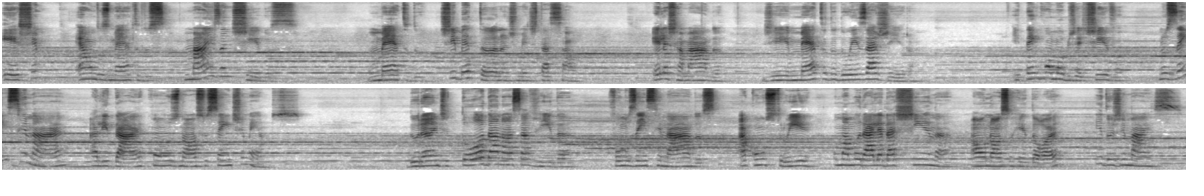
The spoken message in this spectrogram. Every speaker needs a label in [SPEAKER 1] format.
[SPEAKER 1] Este é um dos métodos mais antigos, um método tibetano de meditação. Ele é chamado de método do exagero e tem como objetivo nos ensinar a lidar com os nossos sentimentos. Durante toda a nossa vida, fomos ensinados a construir uma muralha da China ao nosso redor e dos demais.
